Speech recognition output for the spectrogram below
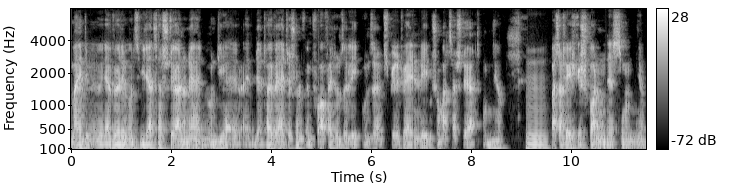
meint, er würde uns wieder zerstören und, er, und die, der Teufel hätte schon im Vorfeld unser, Le unser spirituellen Leben schon mal zerstört. Ja, hm. was natürlich gesponnen ist. Ja.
